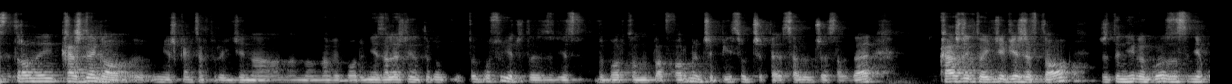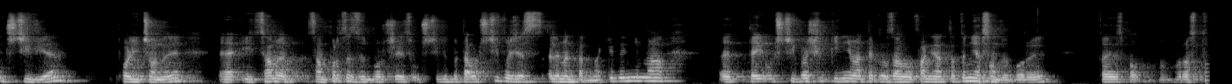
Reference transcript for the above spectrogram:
strony każdego mieszkańca, który idzie na, na, na, wybory, niezależnie od tego, kto głosuje, czy to jest, jest wyborcą Platformy, czy PiSu, czy PSL-u, czy SLD. Każdy, kto idzie, wierzy w to, że ten jego głos zostanie uczciwie policzony e, i same, sam proces wyborczy jest uczciwy, bo ta uczciwość jest elementarna. Kiedy nie ma e, tej uczciwości, kiedy nie ma tego zaufania, to to nie są wybory, to jest po, po prostu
